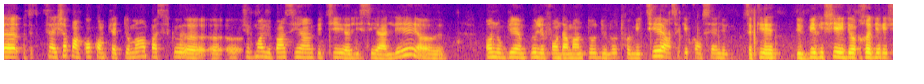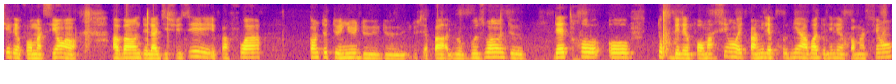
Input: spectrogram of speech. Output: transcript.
euh, ça échappe encore complètement parce que moi, je pense qu'il y a un petit laisser-aller. On oublie un peu les fondamentaux de notre métier en ce qui concerne ce qui est de vérifier et de revérifier l'information avant de la diffuser. Et parfois, compte tenu je sais pas, le besoin de d'être au, top de l'information, être parmi les premiers à avoir donné l'information,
